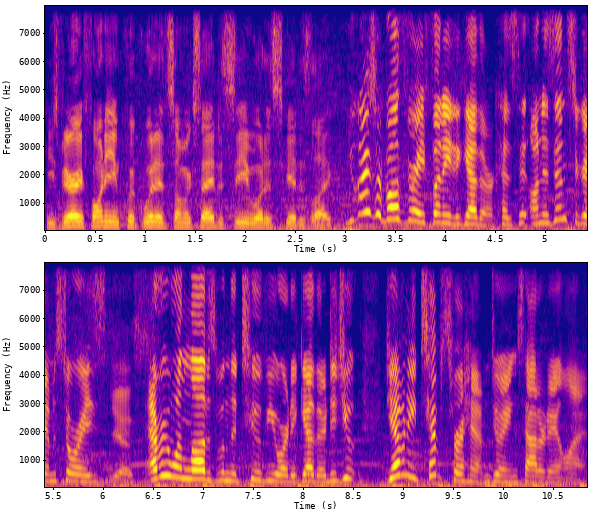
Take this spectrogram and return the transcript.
he's very funny and quick-witted, so I'm excited to see what his skit is like. You guys are both very funny together because on his Instagram stories, yes, everyone loves when the two of you are together. Did you do you have any tips for him doing Saturday Night Live?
